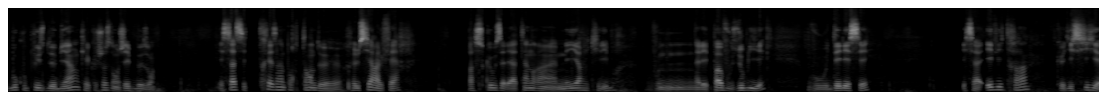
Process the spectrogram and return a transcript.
beaucoup plus de bien, quelque chose dont j'ai besoin. Et ça, c'est très important de réussir à le faire parce que vous allez atteindre un meilleur équilibre vous n'allez pas vous oublier, vous délaisser. Et ça évitera d'ici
